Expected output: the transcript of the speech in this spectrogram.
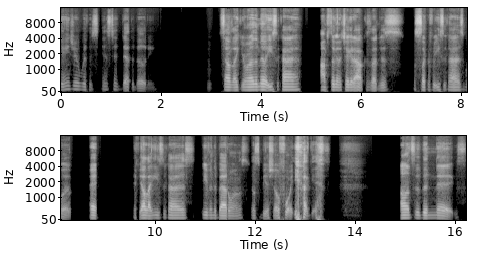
danger with his instant death ability. Sounds like your run of the mill isekai. I'm still gonna check it out because I just a sucker for isekais. But hey, if y'all like isekais, even the bad ones, this will be a show for you, I guess. On to the next.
